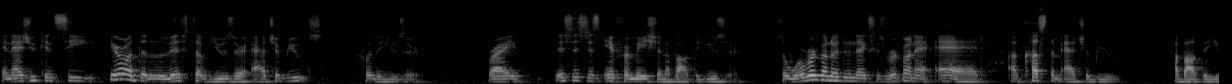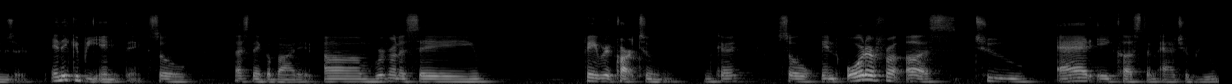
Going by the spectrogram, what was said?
And as you can see, here are the list of user attributes for the user, right? This is just information about the user. So what we're going to do next is we're going to add a custom attribute about the user. And it could be anything. So let's think about it. Um, we're going to say favorite cartoon, okay? So in order for us to add a custom attribute,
